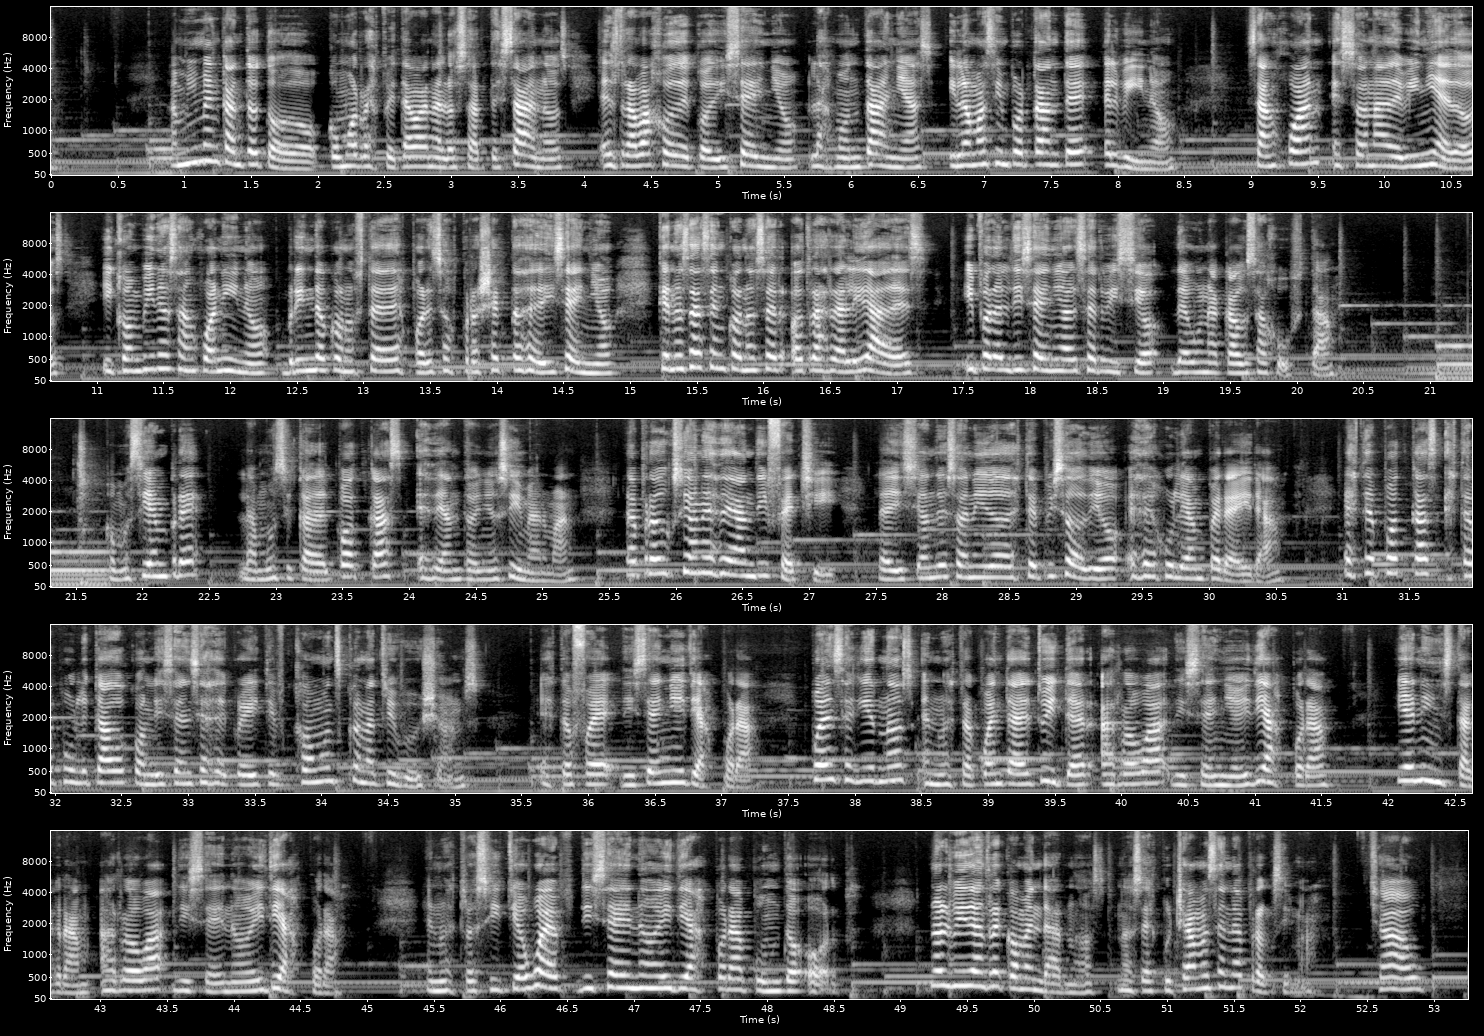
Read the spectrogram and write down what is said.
A mí me encantó todo, cómo respetaban a los artesanos, el trabajo de codiseño, las montañas y lo más importante, el vino. San Juan es zona de viñedos y con vino sanjuanino brindo con ustedes por esos proyectos de diseño que nos hacen conocer otras realidades y por el diseño al servicio de una causa justa. Como siempre, la música del podcast es de Antonio Zimmerman. La producción es de Andy Fechi. La edición de sonido de este episodio es de Julián Pereira. Este podcast está publicado con licencias de Creative Commons con Attributions. Esto fue Diseño y Diáspora. Pueden seguirnos en nuestra cuenta de Twitter, arroba diseño y diáspora, y en Instagram, arroba diseño y diáspora. En nuestro sitio web, diseñoydiaspora.org. No olviden recomendarnos. Nos escuchamos en la próxima. Chao.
